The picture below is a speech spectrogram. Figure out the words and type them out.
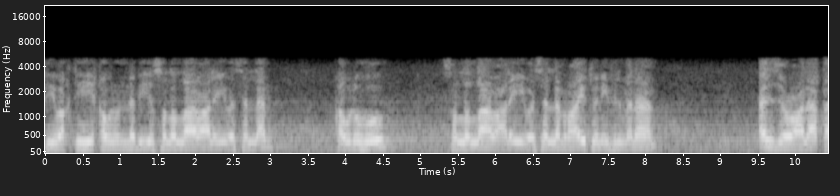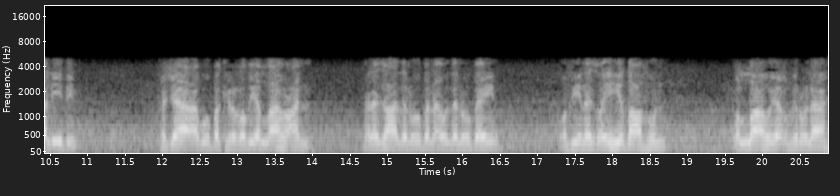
في وقته قول النبي صلى الله عليه وسلم. قوله صلى الله عليه وسلم رأيتني في المنام أنزع على قليب. فجاء أبو بكر رضي الله عنه فنزع ذنوبا أو ذنوبين وفي نزعه ضعف والله يغفر له.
